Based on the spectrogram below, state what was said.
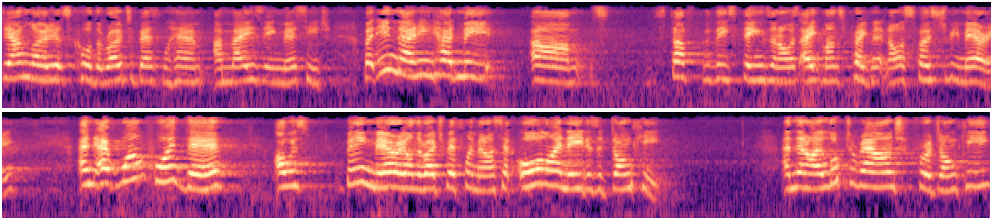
download it. It's called The Road to Bethlehem. Amazing message. But in that, he had me um, stuffed with these things, and I was eight months pregnant, and I was supposed to be Mary. And at one point there, I was being Mary on the road to Bethlehem, and I said, All I need is a donkey. And then I looked around for a donkey,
